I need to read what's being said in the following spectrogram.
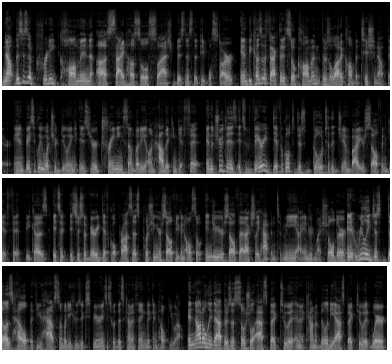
Now, this is a pretty common uh, side hustle slash business that people start. And because of the fact that it's so common, there's a lot of competition out there. And basically what you're doing is you're training somebody on how they can get fit. And the truth is it's very difficult to just go to the gym by yourself and get fit because it's a it's just a very difficult process pushing yourself. You can also injure yourself. That actually happened to me. I injured my shoulder. And it really just does help if you have somebody who's experienced with this kind of thing that can help you out. And not only that, there's a social aspect to it and accountability aspect to it where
